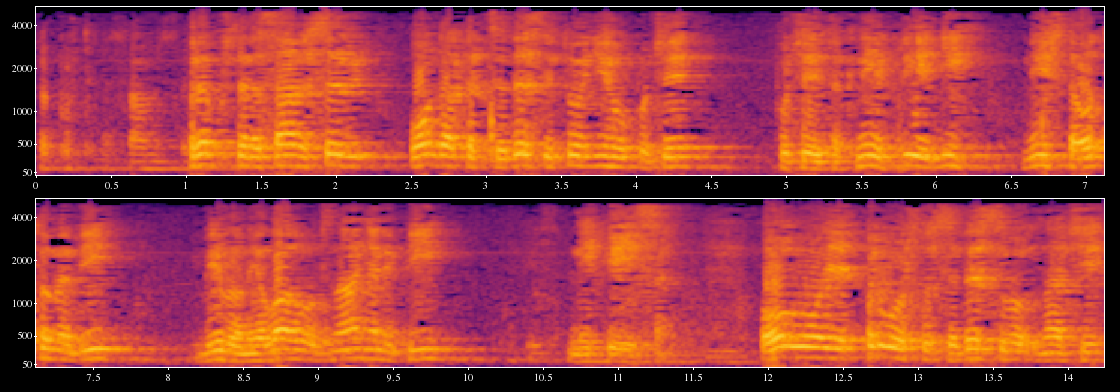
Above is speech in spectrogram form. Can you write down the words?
Prepuštene same sebi. Prepuštene same sebi, onda kad se desi to njihov počet, početak. Nije prije njih ništa o tome bi bilo ni Allahovog znanja, ni pi, ni pisan. Ovo je prvo što se desilo, znači,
